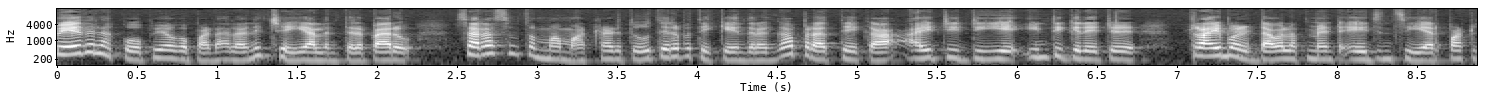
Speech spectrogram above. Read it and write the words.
పేదలకు ఉపయోగపడాలని చేయాలని తెలిపారు. సరస్వతమ్మ మాట్లాడుతూ తిరుపతి కేంద్రంగా ప్రత్యేక ITDA integrated tribal development agency ఏర్పాటు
